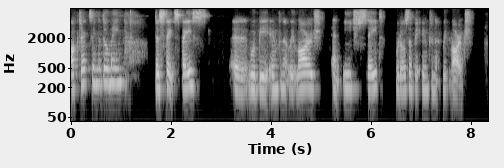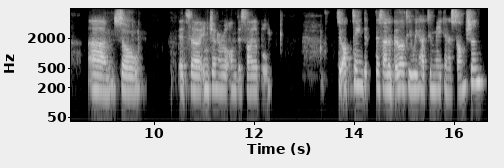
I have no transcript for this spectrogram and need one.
objects in the domain, the state space uh, would be infinitely large and each state would also be infinitely large. Um, so it's uh, in general undecidable. To obtain the decidability, we had to make an assumption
